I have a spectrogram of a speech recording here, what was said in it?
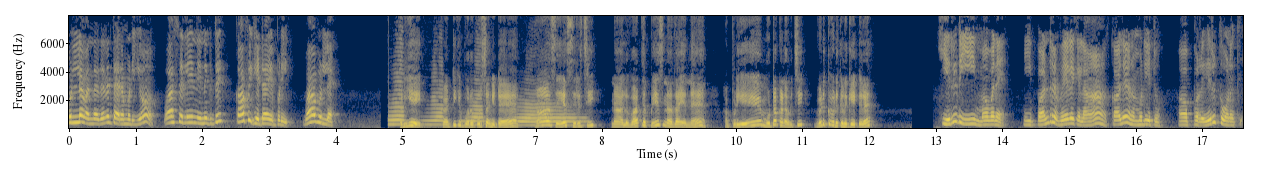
உள்ள வந்தாதானே தர முடியும்? வாசல்லே நின்னுக்கிட்டு காஃபி கேட்டா எப்படி? வா உள்ள. அடியே கட்டிக்க போற புருஷன்கிட்ட ஆசையா சிரிச்சு நாலு வார்த்தை பேசினாதான் என்ன? அப்படியே முட்டைக்கணை வச்சு வெடுக்க வெடுக்கன்னு கேட்கல. இருடி மவனே. நீ பண்ற வேலைக்கெல்லாம் கல்யாணம் முடியட்டும். அப்புறம் இருக்கு உனக்கு.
